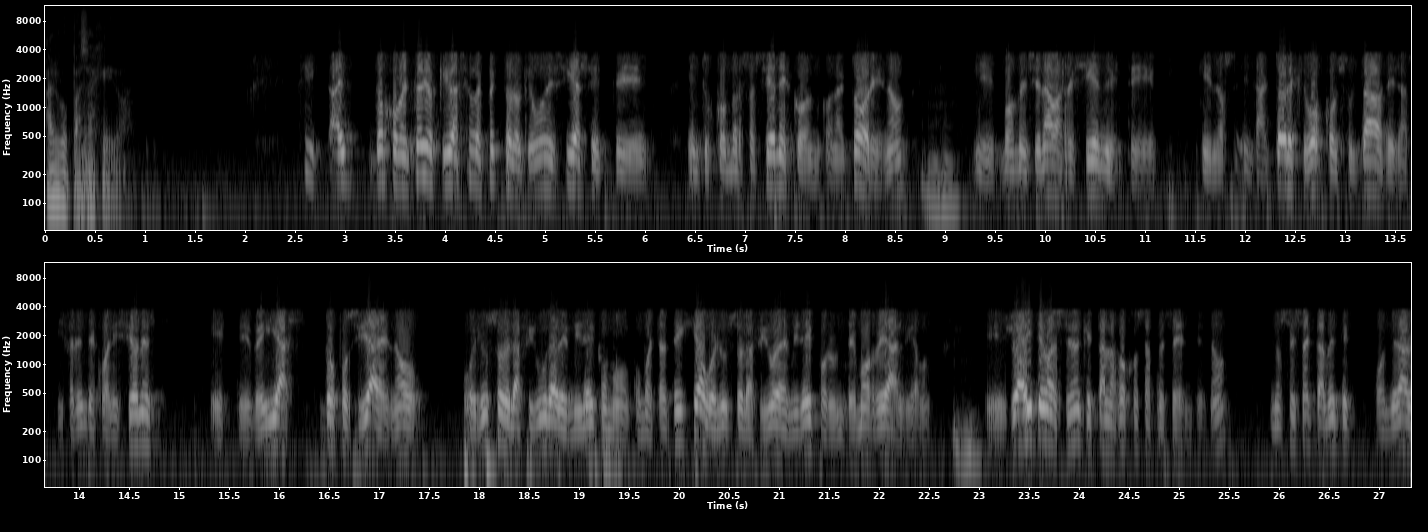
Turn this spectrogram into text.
algo pasajero. Sí, hay dos comentarios que iba a hacer respecto a lo que vos decías este, en tus conversaciones con, con actores, ¿no? vos mencionabas recién este, que los actores que vos consultabas de las diferentes coaliciones este, veías dos posibilidades, ¿no? O el uso de la figura de Mirey como, como estrategia o el uso de la figura de Mirey por un temor real, digamos. Eh, yo ahí tengo la sensación que están las dos cosas presentes, ¿no? No sé exactamente ponderar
